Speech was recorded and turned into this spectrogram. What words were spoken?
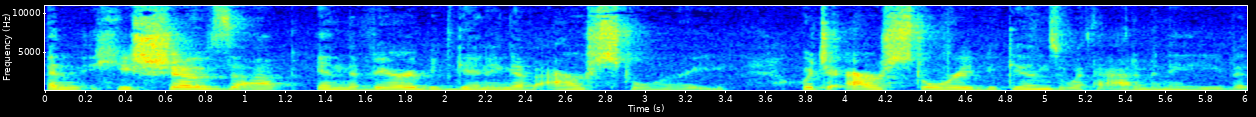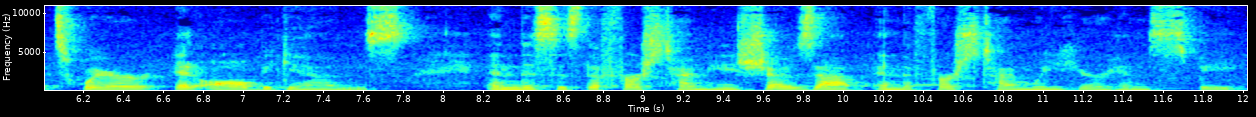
And he shows up in the very beginning of our story, which our story begins with Adam and Eve. It's where it all begins. And this is the first time he shows up and the first time we hear him speak.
